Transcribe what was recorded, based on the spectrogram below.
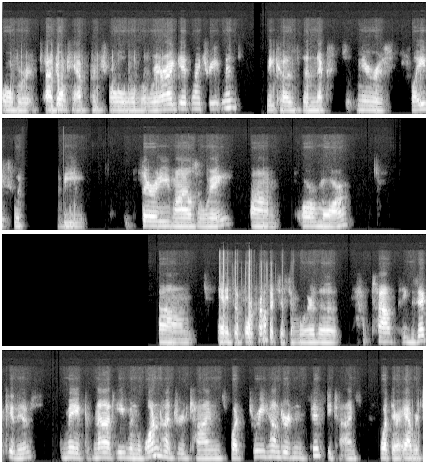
over it. I don't have control over where I get my treatment because the next nearest place would be 30 miles away um, or more. Um, and it's a for-profit system where the top executives make not even 100 times, but 350 times what their average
